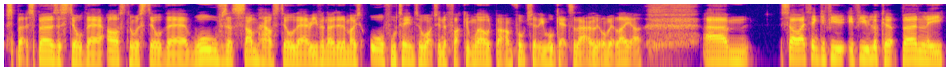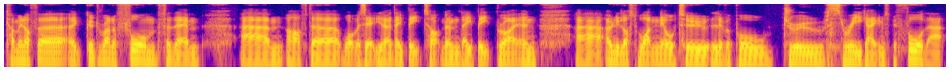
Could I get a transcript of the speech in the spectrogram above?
Spurs are still there, Arsenal are still there, Wolves are somehow still there, even though they're the most awful team to watch in the fucking world. But unfortunately, we'll get to that a little bit later. Um, So I think if you if you look at Burnley coming off a, a good run of form for them, um, after what was it? You know, they beat Tottenham, they beat Brighton, uh, only lost one 0 to Liverpool, drew three games before that.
